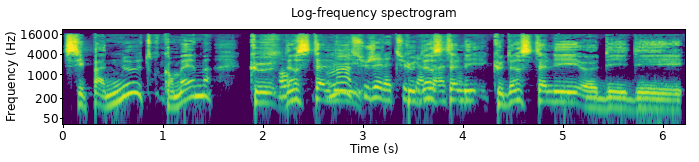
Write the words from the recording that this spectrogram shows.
C'est pas neutre quand même que Oh, d'installer que d'installer que d'installer euh, des des,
